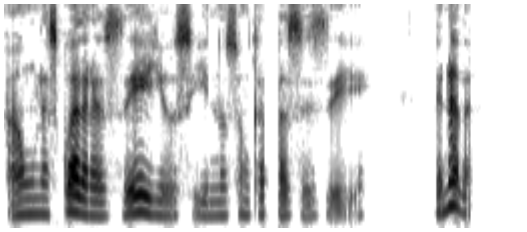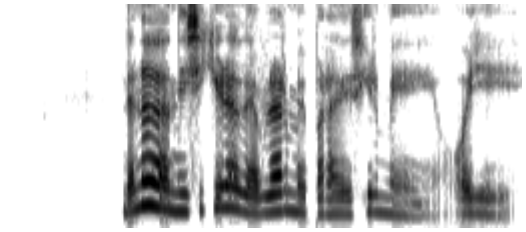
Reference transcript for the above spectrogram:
a unas cuadras de ellos y no son capaces de, de nada. De nada, ni siquiera de hablarme para decirme, oye,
